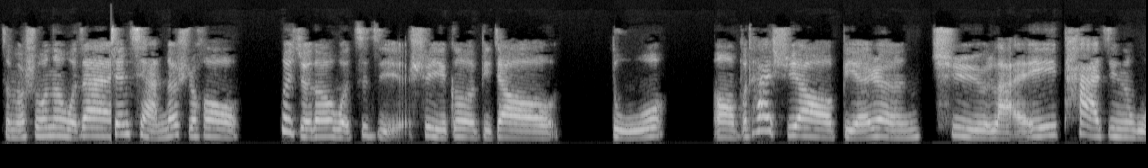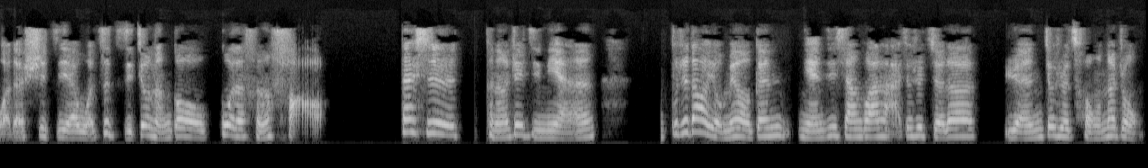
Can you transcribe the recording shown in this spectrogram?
怎么说呢？我在先前的时候会觉得我自己是一个比较独。嗯，不太需要别人去来踏进我的世界，我自己就能够过得很好。但是可能这几年，不知道有没有跟年纪相关啦，就是觉得人就是从那种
